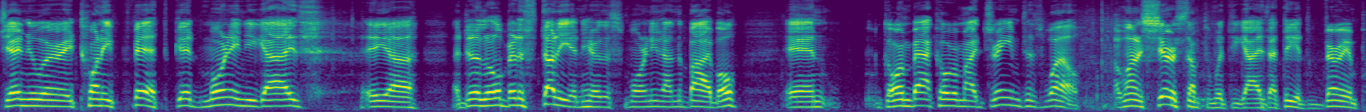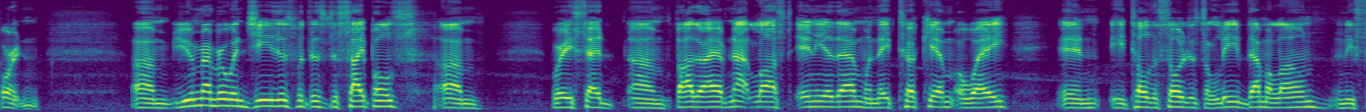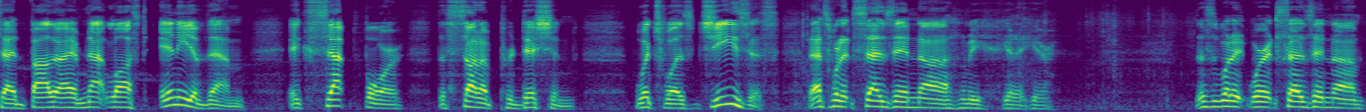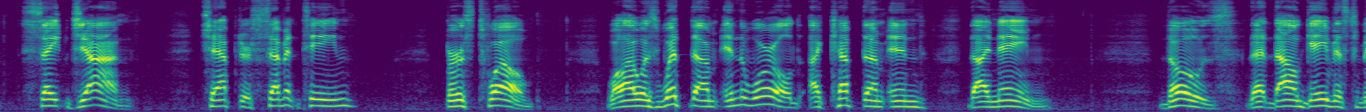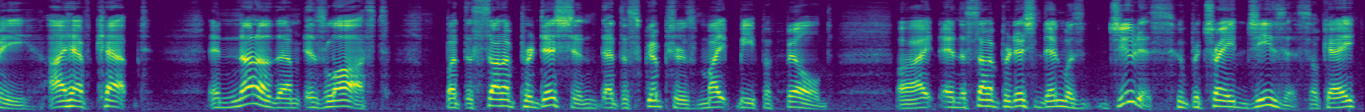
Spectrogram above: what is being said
January 25th. Good morning, you guys. Hey, uh, I did a little bit of studying here this morning on the Bible and going back over my dreams as well. I want to share something with you guys. I think it's very important. Um, you remember when Jesus with his disciples, um, where he said, um, Father, I have not lost any of them when they took him away. And he told the soldiers to leave them alone. And he said, Father, I have not lost any of them except for the son of perdition, which was Jesus. That's what it says in, uh, let me get it here. This is what it, where it says in uh, St. John, chapter 17, verse 12. While I was with them in the world, I kept them in thy name. Those that thou gavest me, I have kept, and none of them is lost, but the son of perdition, that the scriptures might be fulfilled. All right, and the son of perdition then was Judas, who betrayed Jesus, okay?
